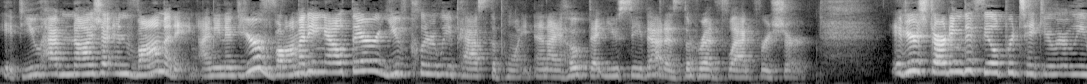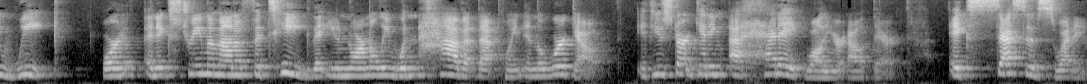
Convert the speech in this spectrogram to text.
If you have nausea and vomiting, I mean, if you're vomiting out there, you've clearly passed the point, and I hope that you see that as the red flag for sure. If you're starting to feel particularly weak or an extreme amount of fatigue that you normally wouldn't have at that point in the workout, if you start getting a headache while you're out there, excessive sweating,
